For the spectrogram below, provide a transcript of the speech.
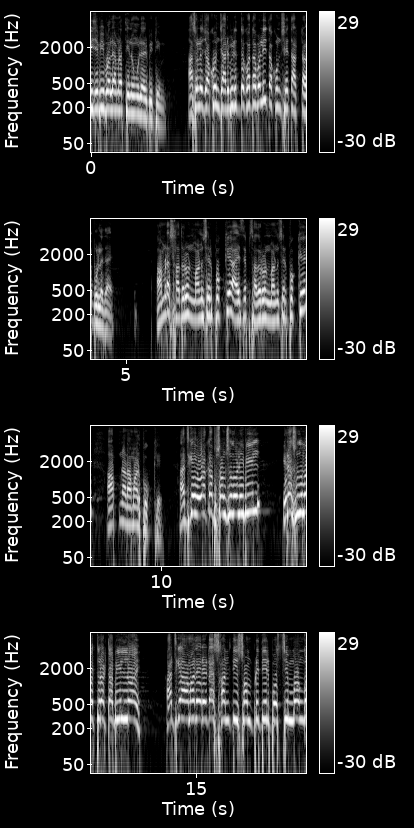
বিজেপি বলে আমরা তৃণমূলের বি টিম। আসলে যখন যার বিরুদ্ধে কথা বলি, তখন সে তারটা বলে দেয়। আমরা সাধারণ মানুষের পক্ষে, আইএসএফ সাধারণ মানুষের পক্ষে, আপনার আমার পক্ষে। আজকে এই ওয়াকাপ সংশোধনী বিল, এটা শুধুমাত্র একটা বিল নয়। আজকে আমাদের এটা শান্তি সম্প্রীতির পশ্চিমবঙ্গ,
